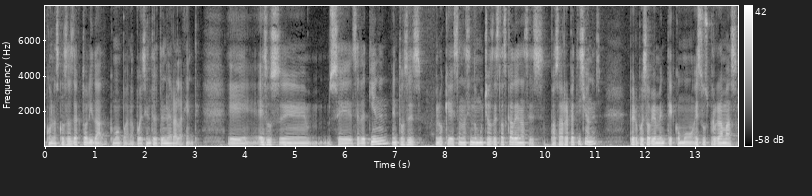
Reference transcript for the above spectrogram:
con las cosas de actualidad como para pues entretener a la gente esos se, se detienen entonces lo que están haciendo muchas de estas cadenas es pasar repeticiones, pero pues obviamente como estos programas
